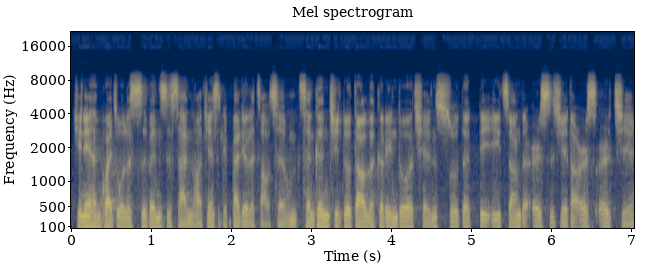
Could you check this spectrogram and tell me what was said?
今天很快做了四分之三哈，今天是礼拜六的早晨，我们陈根进度到了哥林多前书的第一章的二十节到二十二节。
